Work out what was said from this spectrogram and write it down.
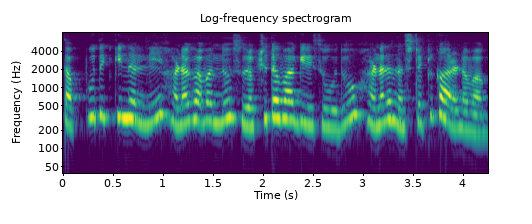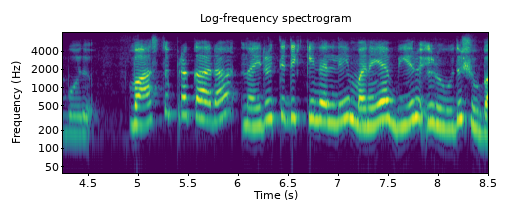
ತಪ್ಪು ದಿಕ್ಕಿನಲ್ಲಿ ಹಣವನ್ನು ಸುರಕ್ಷಿತವಾಗಿರಿಸುವುದು ಹಣದ ನಷ್ಟಕ್ಕೆ ಕಾರಣವಾಗಬಹುದು ವಾಸ್ತು ಪ್ರಕಾರ ನೈಋತ್ಯ ದಿಕ್ಕಿನಲ್ಲಿ ಮನೆಯ ಬೀರು ಇಡುವುದು ಶುಭ.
